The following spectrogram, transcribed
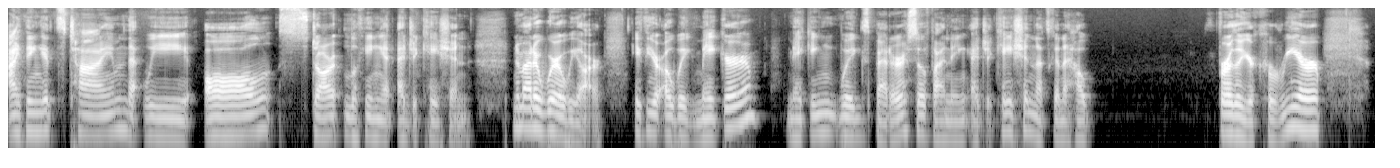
I think it's time that we all start looking at education, no matter where we are. If you're a wig maker, making wigs better, so finding education that's going to help further your career,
